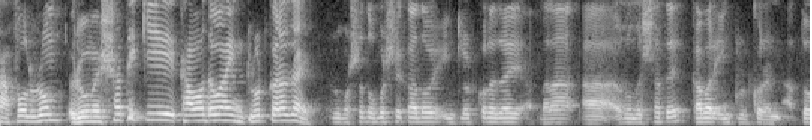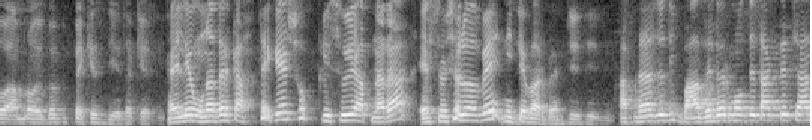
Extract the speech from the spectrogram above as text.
কাফল রুম রুমের সাথে কি খাওয়া দাওয়া ইনক্লুড করা যায়? রুমের সাথে অবশ্যই খাওয়া দাওয়া ইনক্লুড করা যায়। আপনারা রুমের সাথে খাবার ইনক্লুড করেন। তো আমরা ওইভাবে প্যাকেজ দিয়ে থাকি তাইলে ওনাদের কাছ থেকে সবকিছুই আপনারা স্পেশাল ভাবে নিতে পারবেন। জি জি জি আপনারা যদি বাজেটের মধ্যে থাকতে চান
